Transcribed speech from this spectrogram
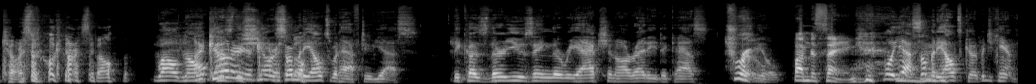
Counterspell. Counterspell. Well, no, I because counter the shield, counter somebody else would have to, yes. Because they're using the reaction already to cast True, shield. but I'm just saying. Well, yeah, somebody else could, but you can't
